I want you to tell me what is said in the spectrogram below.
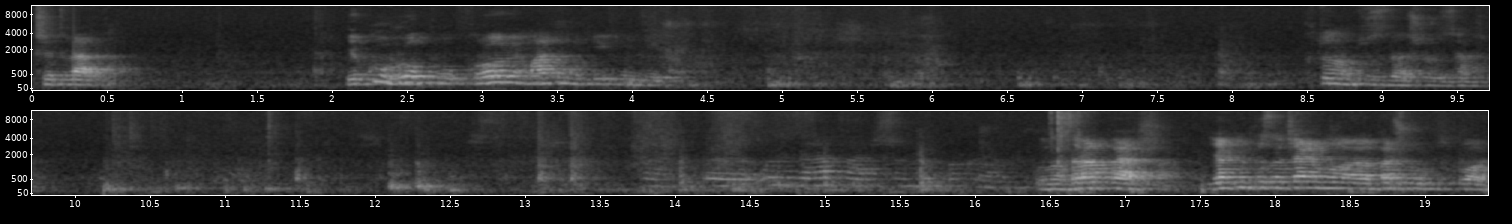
четверта. Яку групу крові матимуть їхні діти? Хто нам цю задачу розв'яже? У Назара перша. Як ми позначаємо е, першу групу крові?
